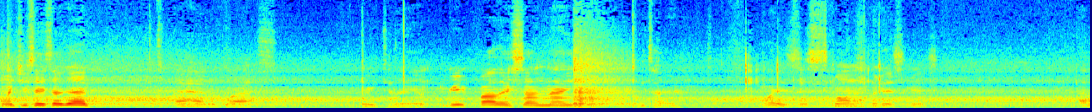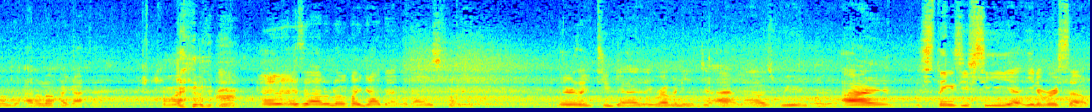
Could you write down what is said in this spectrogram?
Wouldn't you say so, Dad? I had a blast. Great time. Great father son night. I'm tired. What is this going on? Look at this, look at this. I don't I don't know if I got that. Come on. I, I said I don't know if I got that, but that was funny. There were like two guys like rubbing each I don't know, that was weird. Alright. Things you see at Universal at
